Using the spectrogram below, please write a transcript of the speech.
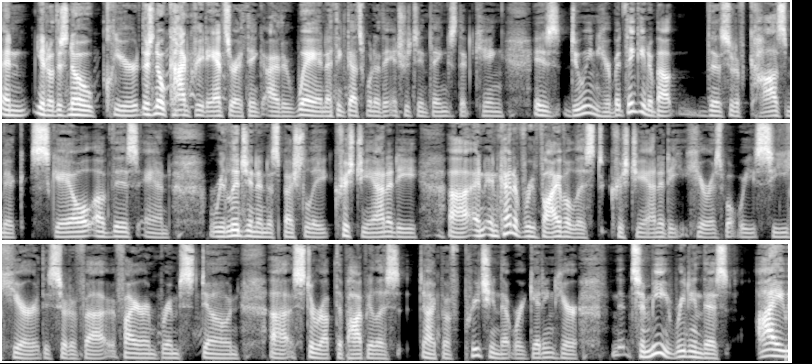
and you know there's no clear, there's no concrete answer, I think either way, and I think that's one of the interesting things that King is doing here. But thinking about the sort of cosmic scale of this and religion, and especially Christianity, uh, and and kind of revivalist Christianity here is what we see here. This sort of uh, fire and brimstone uh, stir up the populace type of preaching that we're getting here. To me, reading this, I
